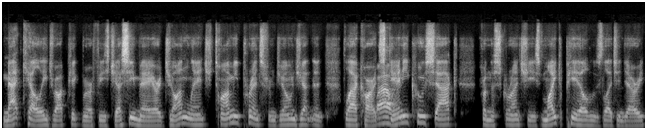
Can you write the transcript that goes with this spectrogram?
Matt Kelly, Dropkick Murphys, Jesse Mayer, John Lynch, Tommy Prince from Joan Jett and Blackhearts, Wow. Danny Cusack from the Scrunchies, Mike Peel, who's legendary,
